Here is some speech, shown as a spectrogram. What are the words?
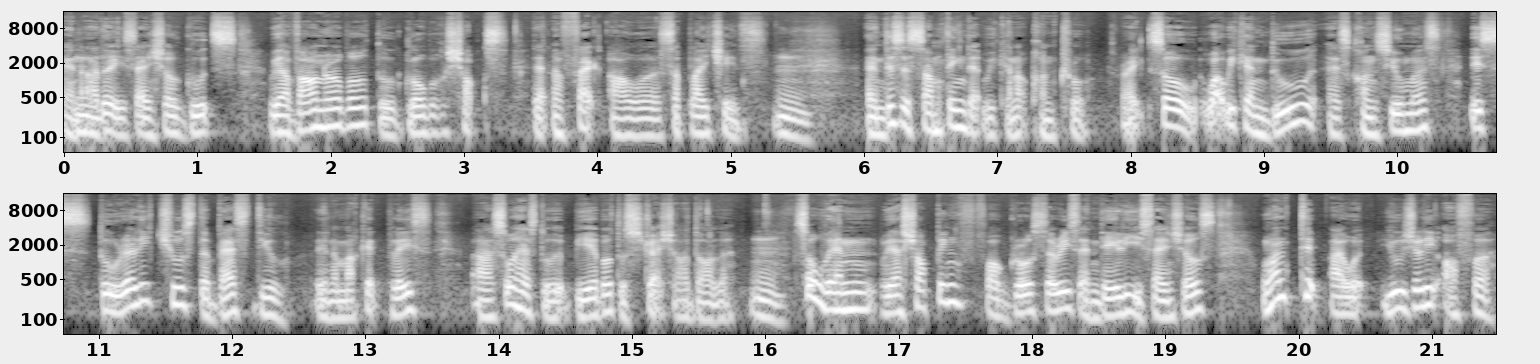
and mm. other essential goods, we are vulnerable to global shocks that affect our supply chains. Mm. And this is something that we cannot control right? So what we can do as consumers is to really choose the best deal in the marketplace uh, so as to be able to stretch our dollar. Mm. So when we are shopping for groceries and daily essentials, one tip I would usually offer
